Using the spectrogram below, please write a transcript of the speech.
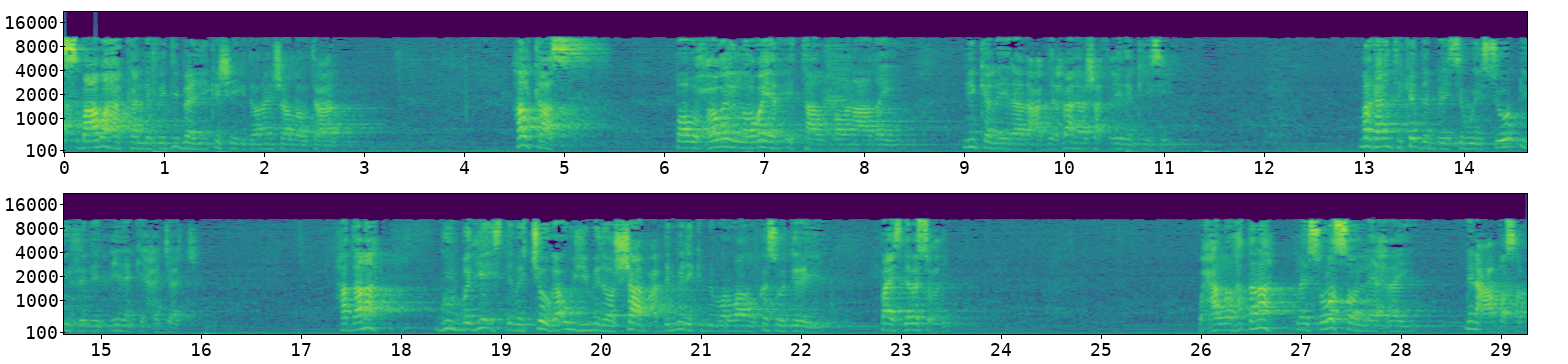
asbaabaha kalifay dib baan idinka sheegi doonaa insha allahu tacaala. Halkaas baa waxoogay looga yar itaal roonaaday. Ninka la yihahda cabdiraxmaan ashcaf ciidankiisii markaa intii ka dambeysay way soo dhiiradeen ciidankii xajaaj haddana gurmadyo isdaba jooga u yimid oo shaam cabdilmalik ibni marwan uu ka soo dirayay baa isdaba socday. Waxaa la haddana laysula soo leexday dhinaca basra.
